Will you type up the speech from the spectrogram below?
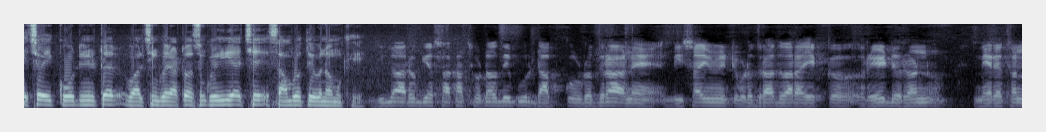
HIV coordinator Walsinghbhai Rathwa શું કહી રહ્યા છે? સાંભળો તેઓના મુખે જિલ્લા આરોગ્ય શાખા છોટાઉદેપુર ડાબકો વડોદરા અને દિશા યુનિટ વડોદરા દ્વારા એક રેડ રન મેરેથોન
